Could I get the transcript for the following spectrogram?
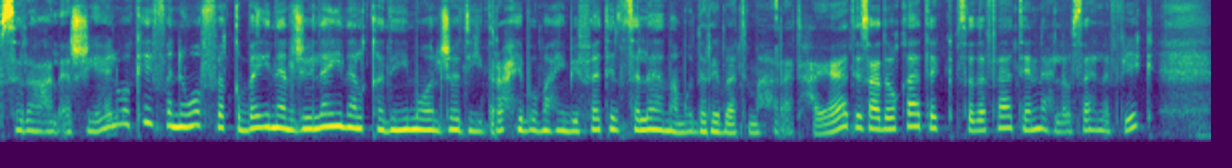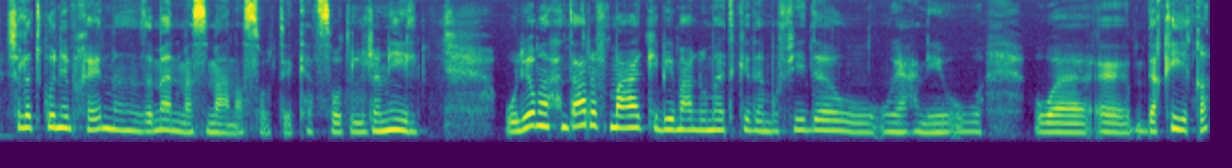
صراع الأجيال وكيف نوفق بين الجيلين القديم والجديد؟ رحبوا معي بفاتن سلامة مدربة مهارات حياة. يسعد أوقاتك أستاذة فاتن أهلا وسهلا فيك. إن شاء الله تكوني بخير من زمان ما سمعنا صوتك الصوت الجميل. واليوم راح نتعرف معك بمعلومات كذا مفيدة ويعني ودقيقة.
